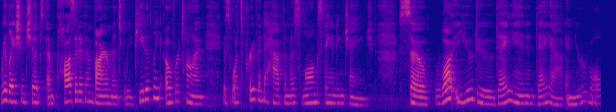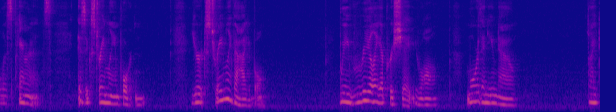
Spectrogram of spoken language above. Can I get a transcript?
relationships, and positive environments repeatedly over time is what's proven to have the most long standing change. So, what you do day in and day out in your role as parents is extremely important. You're extremely valuable. We really appreciate you all more than you know. Like,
